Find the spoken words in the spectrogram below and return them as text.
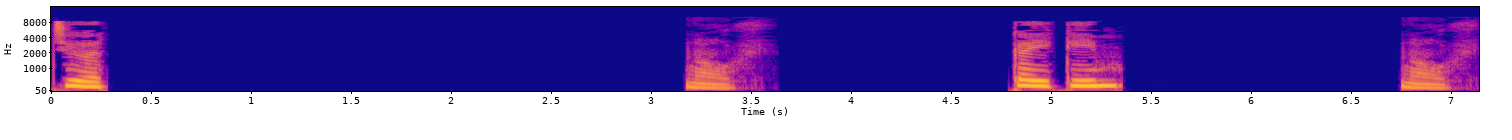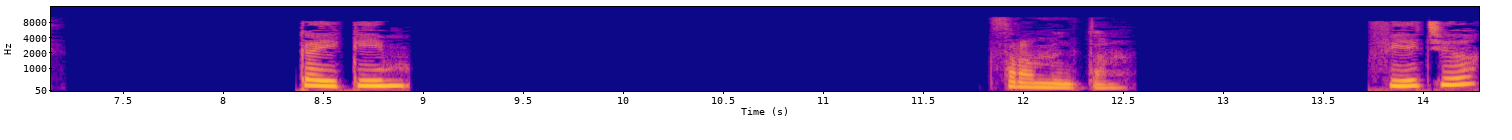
Trượt. Nál. Cây kim. Nál. Cây kim. Framundan. Phía trước.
